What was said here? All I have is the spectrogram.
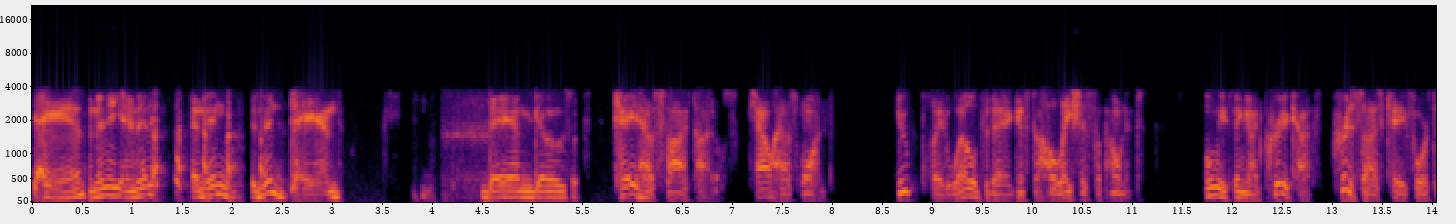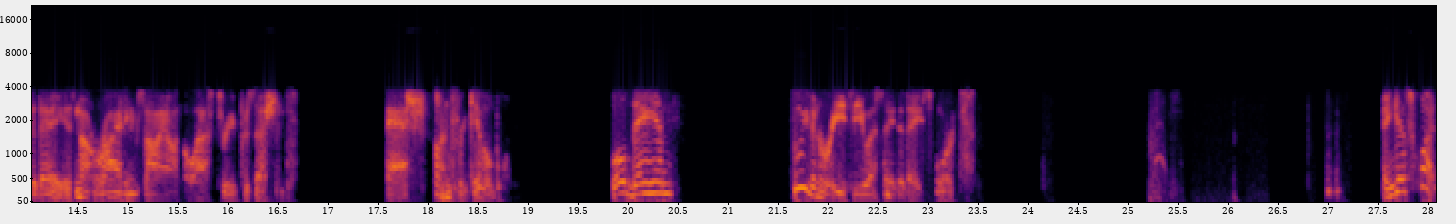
Dan. And then he and then and then and then Dan Dan goes, K has five titles. Cal has one. Duke played well today against a hellacious opponent. Only thing I'd criticize criticize K for today is not riding Zion the last three possessions. Ash, unforgivable. Well, Dan, who even reads USA Today Sports? And guess what?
